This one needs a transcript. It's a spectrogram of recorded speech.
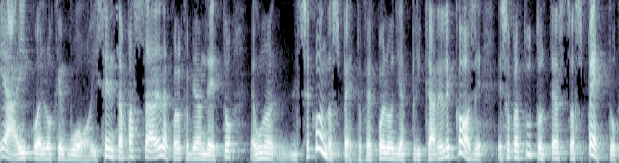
e hai quello che vuoi, senza passare da quello che abbiamo detto, è uno, il secondo aspetto, che è quello di applicare le cose e soprattutto il terzo aspetto,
